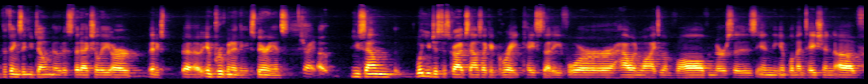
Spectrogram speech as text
the things that you don't notice that actually are an ex- uh, improvement in the experience. That's right. Uh, you sound what you just described sounds like a great case study for how and why to involve nurses in the implementation of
